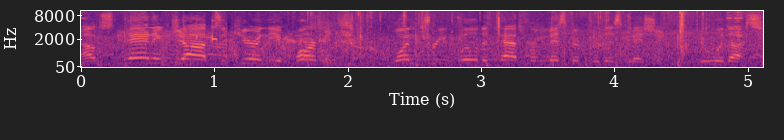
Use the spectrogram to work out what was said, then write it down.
Outstanding job securing the apartments. 1-3 will detach from Misfit for this mission. You're with us.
